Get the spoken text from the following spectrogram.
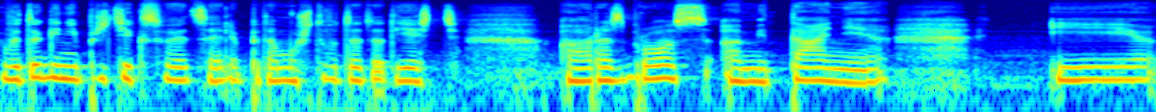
И в итоге не прийти к своей цели, потому что вот этот есть а, разброс, а, метание. И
